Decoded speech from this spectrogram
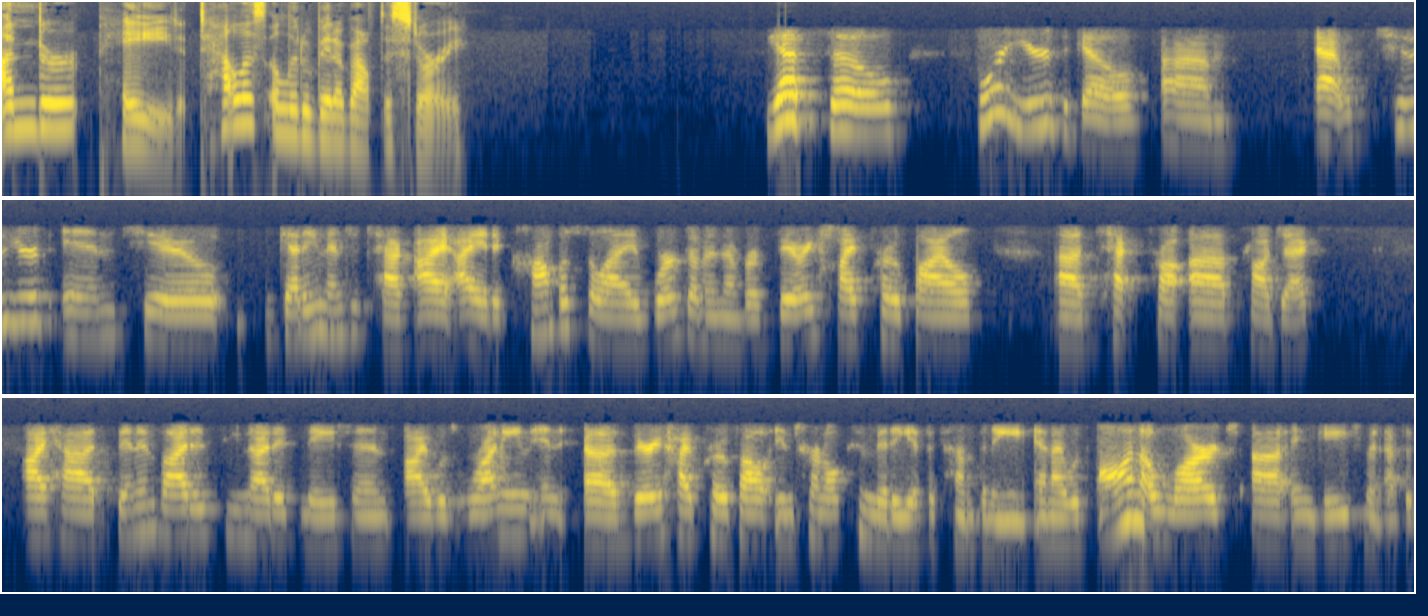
underpaid. Tell us a little bit about this story. Yes. So, four years ago, um, I was two years into getting into tech. I, I had accomplished a lot. I worked on a number of very high profile uh, tech pro, uh, projects. I had been invited to United Nations. I was running in a very high profile internal committee at the company, and I was on a large uh, engagement at the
